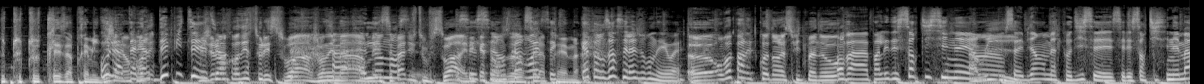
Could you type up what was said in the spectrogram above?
tout- tout- toutes les après-midi. Oula, t'as l'air dépité. J'allais encore dire tous les soirs, j'en ai Ah, marre, mais non, c'est non, pas du tout le soir, il est C'est- 14h, encore- c'est ouais, l'après-midi. 14h, c'est la journée, ouais. Euh, on va parler de quoi dans la suite, Mano? On va parler des sorties ciné. Ah hein. oui. Vous savez bien, mercredi, c'est c'est les sorties cinéma.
